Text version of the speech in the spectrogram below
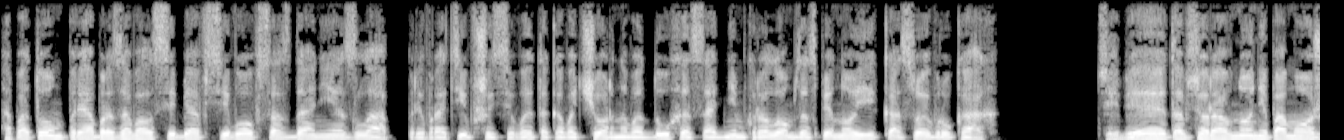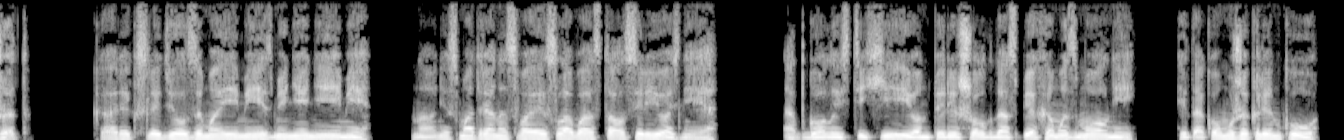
а потом преобразовал себя всего в создание зла, превратившись в этакого черного духа с одним крылом за спиной и косой в руках. «Тебе это все равно не поможет!» Карик следил за моими изменениями, но, несмотря на свои слова, стал серьезнее. От голой стихии он перешел к доспехам из молний, и такому же клинку,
